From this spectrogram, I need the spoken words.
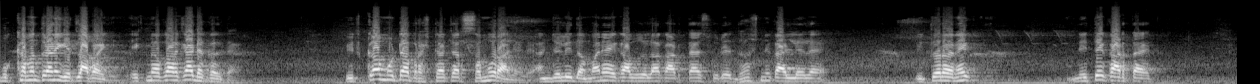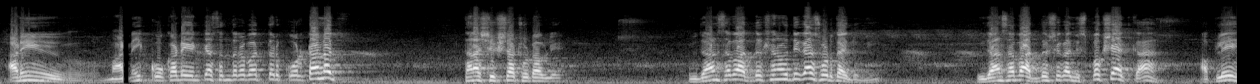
मुख्यमंत्र्याने घेतला पाहिजे. एकमेकावर काय ढकलत? आहे इतका मोठा भ्रष्टाचार समोर आलेला आहे. अंजली दमाने एका बाजूला काढताय सूर्य धसने काढलेलं आहे. इतर अनेक नेते काढतायत. आणि माणिक कोकाटे यांच्या संदर्भात तर कोर्टानंच त्यांना शिक्षा ठोठावली आहे. विधानसभा अध्यक्षांवरती काय सोडताय तुम्ही? विधानसभा अध्यक्ष का निष्पक्ष आहेत का? आपले?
